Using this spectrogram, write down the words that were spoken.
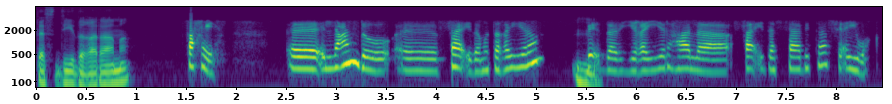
تسديد غرامة؟ صحيح. آه اللي عنده آه فائدة متغيرة بيقدر يغيرها لفائدة ثابتة في أي وقت.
